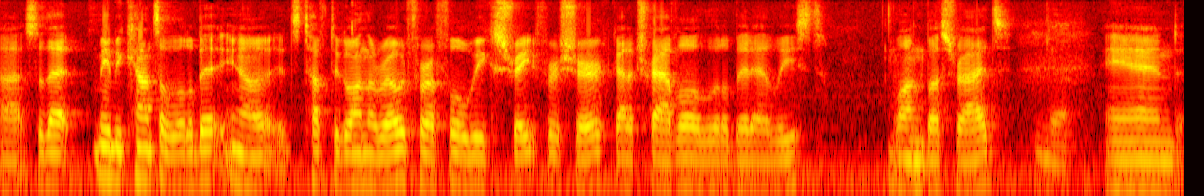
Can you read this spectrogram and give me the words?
Uh, so that maybe counts a little bit. You know, it's tough to go on the road for a full week straight for sure. Got to travel a little bit at least, long Mhm. bus rides. Yeah. And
